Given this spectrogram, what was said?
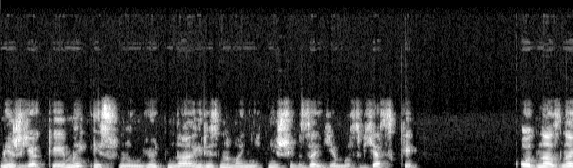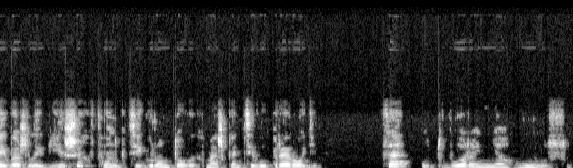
між якими існують найрізноманітніші взаємозв'язки. Одна з найважливіших функцій ґрунтових мешканців у природі це утворення гумусу,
